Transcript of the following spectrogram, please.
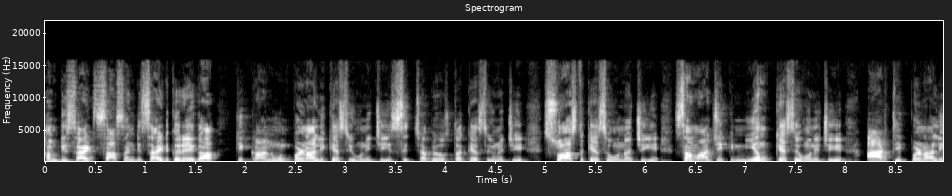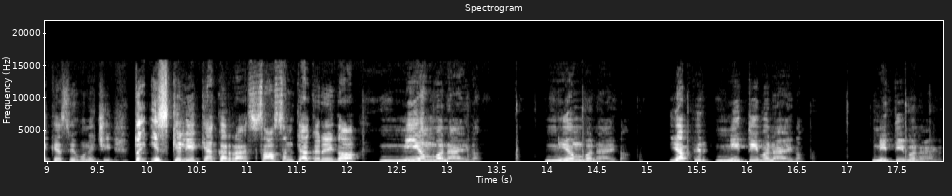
हम डिसाइड शासन डिसाइड करेगा कि कानून प्रणाली कैसी होनी चाहिए, शिक्षा व्यवस्था कैसी होनी चाहिए, स्वास्थ्य कैसे होना चाहिए, सामाजिक नियम कैसे होने चाहिए, आर्थिक प्रणाली कैसे होनी चाहिए। तो इसके लिए क्या कर रहा है? शासन क्या करेगा? नियम बनाएगा। नियम बनाएगा या फिर नीति बनाएगा नीति बनाएगा।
